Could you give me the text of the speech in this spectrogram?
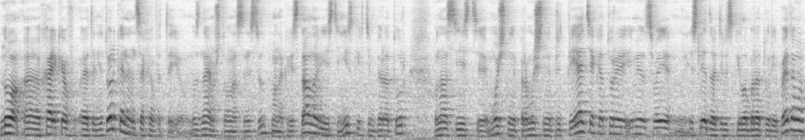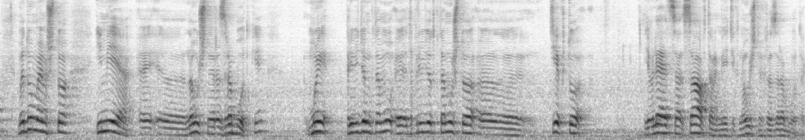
но э, Харьков это не только ННЦ ХФТИ, мы знаем, что у нас институт монокристаллов есть и низких температур, у нас есть э, мощные промышленные предприятия, которые имеют свои исследовательские лаборатории, поэтому мы думаем, что имея научные разработки, мы приведем к тому, это приведет к тому, что те, кто является соавторами этих научных разработок,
